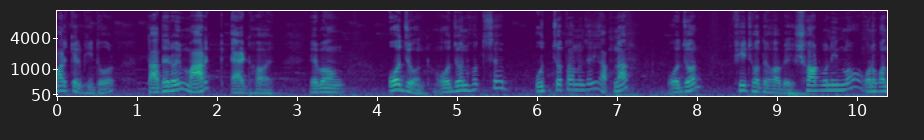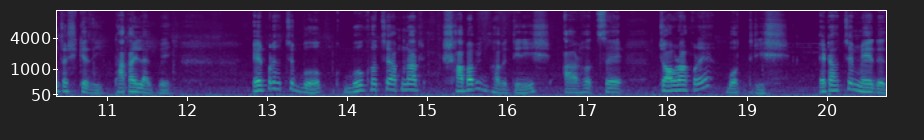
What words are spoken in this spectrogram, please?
মার্কের ভিতর তাদের ওই মার্ক অ্যাড হয় এবং ওজন ওজন হচ্ছে উচ্চতা অনুযায়ী আপনার ওজন ফিট হতে হবে। সর্বনিম্ন উনপঞ্চাশ কেজি থাকাই লাগবে। এরপরে হচ্ছে বুক। বুক হচ্ছে আপনার স্বাভাবিকভাবে তিরিশ, আর হচ্ছে চওড়া করে বত্রিশ। এটা হচ্ছে মেয়েদের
